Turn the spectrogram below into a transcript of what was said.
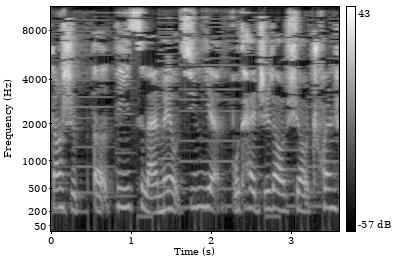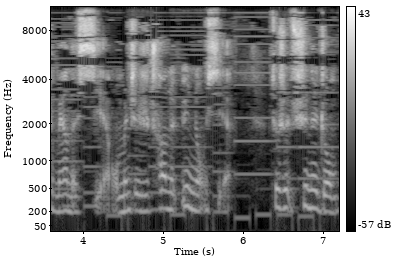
当时呃第一次来没有经验，不太知道需要穿什么样的鞋，我们只是穿了运动鞋，就是去那种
